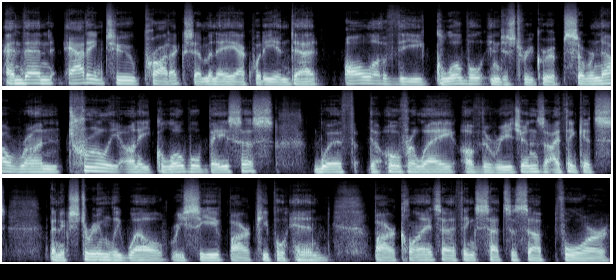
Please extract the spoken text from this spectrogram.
and then adding to products, M&A, equity, and debt, all of the global industry groups. So we're now run truly on a global basis with the overlay of the regions. I think it's been extremely well received by our people and by our clients, and I think sets us up for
